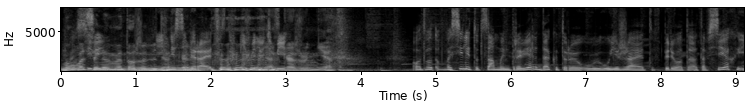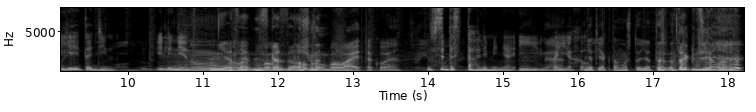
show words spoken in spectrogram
Ну, у Василий Василия мы тоже не, видим. не собирается с другими Я людьми. скажу нет. Вот, вот Василий тот самый интроверт, да, который у- уезжает вперед ото всех и едет один. Или нет? Ну, Нет, я не быва- сказал. Почему? Бывает такое. Ну, Все достали меня и Да. поехал. Нет, я к тому, что я тоже так делаю.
